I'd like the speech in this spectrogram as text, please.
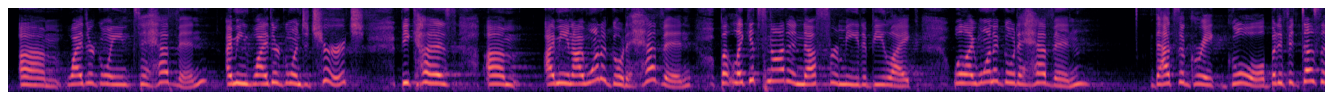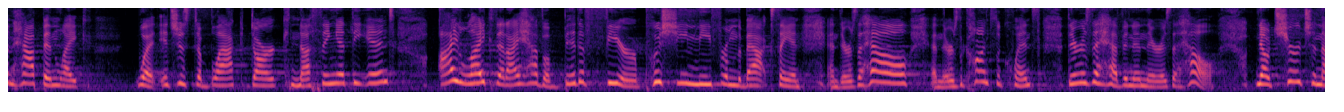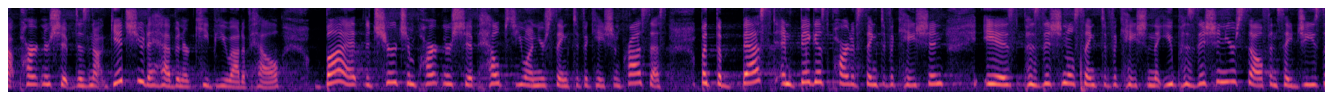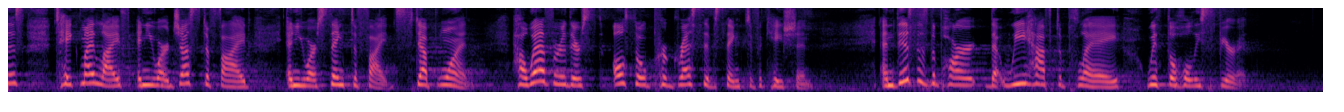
um, why they're going to heaven. I mean, why they're going to church, because. Um, I mean, I want to go to heaven, but like it's not enough for me to be like, well, I want to go to heaven, that's a great goal. But if it doesn't happen, like, what, it's just a black, dark nothing at the end. I like that I have a bit of fear pushing me from the back, saying, and there's a hell, and there's a consequence. There is a heaven, and there is a hell. Now, church and that partnership does not get you to heaven or keep you out of hell, but the church and partnership helps you on your sanctification process. But the best and biggest part of sanctification is positional sanctification that you position yourself and say, Jesus, take my life, and you are justified and you are sanctified. Step one. However, there's also progressive sanctification. And this is the part that we have to play with the Holy Spirit.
